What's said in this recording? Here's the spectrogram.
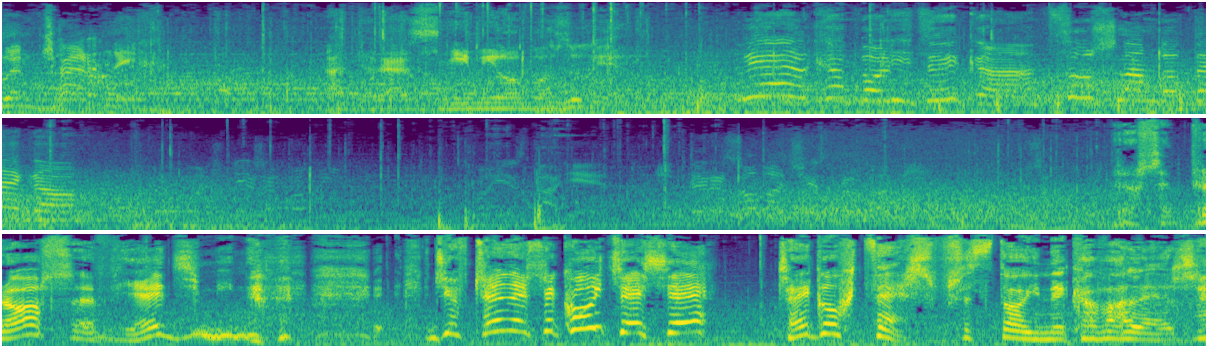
lat temu biłem czarnych, a teraz z nimi obozuję. Wielka polityka! Cóż nam do tego? Proszę, proszę, Wiedźmin. Dziewczyny, szykujcie się! Czego chcesz, przystojny kawalerze?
